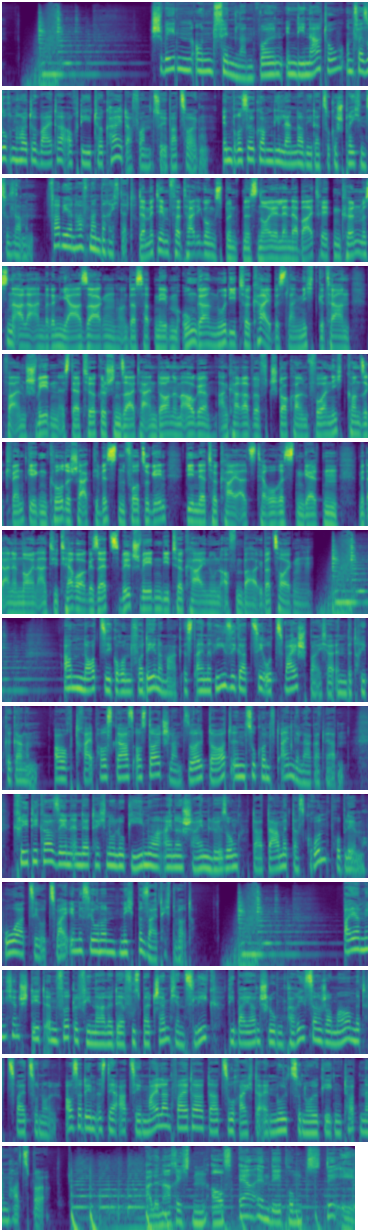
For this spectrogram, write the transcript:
Schweden und Finnland wollen in die NATO und versuchen heute weiter auch die Türkei davon zu überzeugen. In Brüssel kommen die Länder wieder zu Gesprächen zusammen. Fabian Hoffmann berichtet. Damit dem Verteidigungsbündnis neue Länder beitreten können, müssen alle anderen Ja sagen. Und das hat neben Ungarn nur die Türkei bislang nicht getan. Vor allem Schweden ist der türkischen Seite ein Dorn im Auge. Ankara wirft Stockholm vor, nicht konsequent gegen kurdische Aktivisten vorzugehen, die in der Türkei als Terroristen gelten. Mit einem neuen Antiterrorgesetz will Schweden die Türkei Türkei nun offenbar überzeugen. Am Nordseegrund vor Dänemark ist ein riesiger CO2-Speicher in Betrieb gegangen. Auch Treibhausgas aus Deutschland soll dort in Zukunft eingelagert werden. Kritiker sehen in der Technologie nur eine Scheinlösung, da damit das Grundproblem hoher CO2-Emissionen nicht beseitigt wird. Bayern München steht im Viertelfinale der Fußball Champions League. Die Bayern schlugen Paris Saint-Germain mit 2 zu 0. Außerdem ist der AC Mailand weiter. Dazu reichte ein 0 zu 0 gegen Tottenham Hotspur. Alle Nachrichten auf rnd.de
